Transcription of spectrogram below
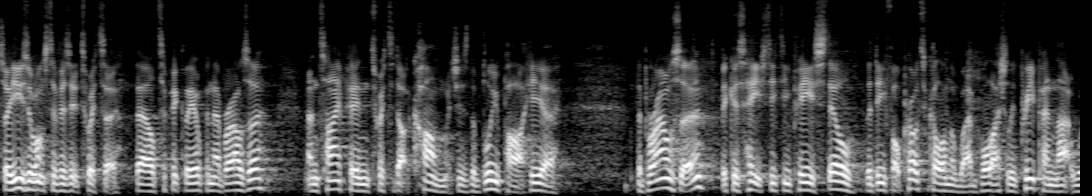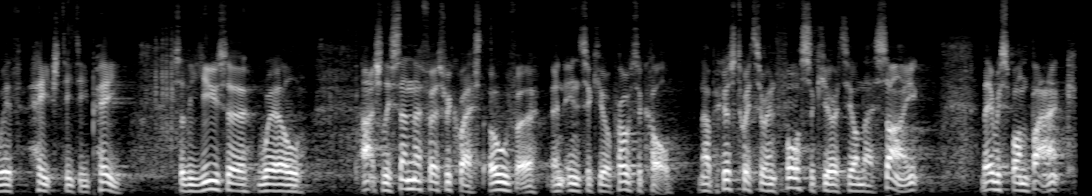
So a user wants to visit Twitter. They'll typically open their browser and type in twitter.com, which is the blue part here. The browser, because HTTP is still the default protocol on the web, will actually prepend that with HTTP. So the user will actually send their first request over an insecure protocol. Now, because Twitter enforce security on their site, they respond back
